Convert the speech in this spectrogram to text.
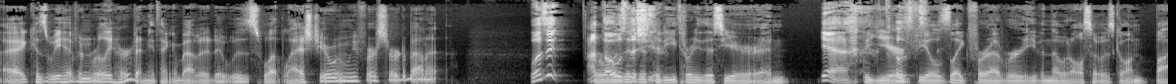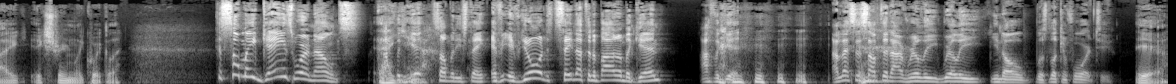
because we haven't really heard anything about it. It was what last year when we first heard about it. Was it? I Or thought it was it this just year. at E3 this year, and yeah, the year feels like forever, even though it also has gone by extremely quickly. Because so many games were announced. I Uh, forget yeah. some of these things. If, if you don't say nothing about them again, I forget. unless it's something I really, really, you know, was looking forward to. Yeah.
